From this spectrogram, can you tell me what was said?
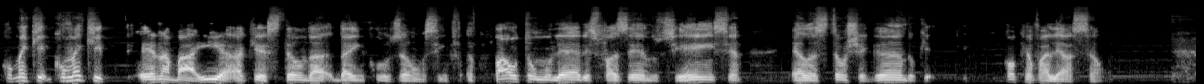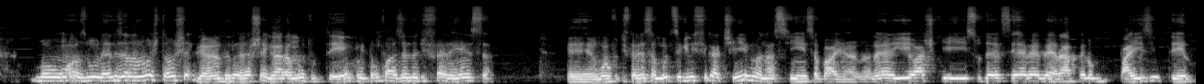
como, é que, como é que é na Bahia a questão da, da inclusão? Assim, faltam mulheres fazendo ciência, elas estão chegando, que, qual que é a avaliação? Bom, as mulheres elas não estão chegando, elas já chegaram há muito tempo e estão fazendo a diferença. é, uma diferença muito significativa na ciência baiana, né? E eu acho que isso deve se reverberar pelo país inteiro.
